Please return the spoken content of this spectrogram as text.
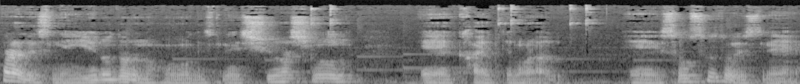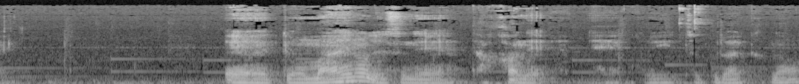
ただですね、ユーロドルの方をですね、週足に、えー、変えてもらう。えー、そうするとですね、えっ、と、前のですね、高値、えこれいつぐらいかな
